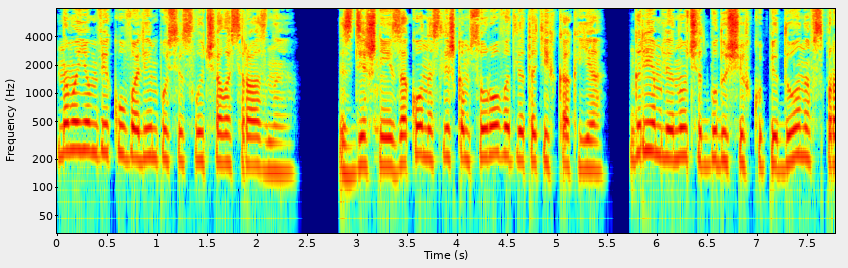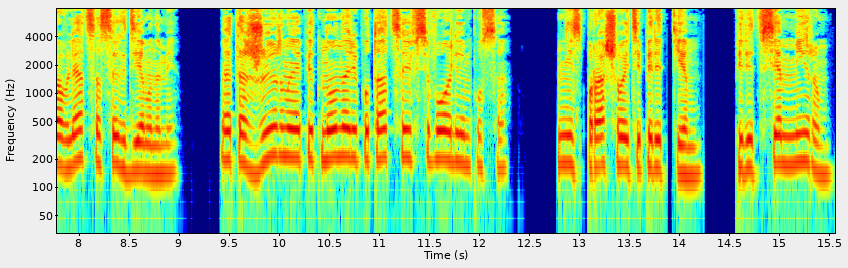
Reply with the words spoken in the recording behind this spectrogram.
На моем веку в Олимпусе случалось разное. Здешние законы слишком суровы для таких, как я. Гремлин учит будущих купидонов справляться с их демонами. Это жирное пятно на репутации всего Олимпуса. Не спрашивайте перед кем. Перед всем миром».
